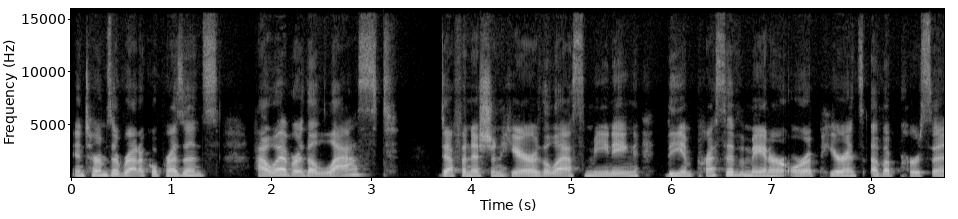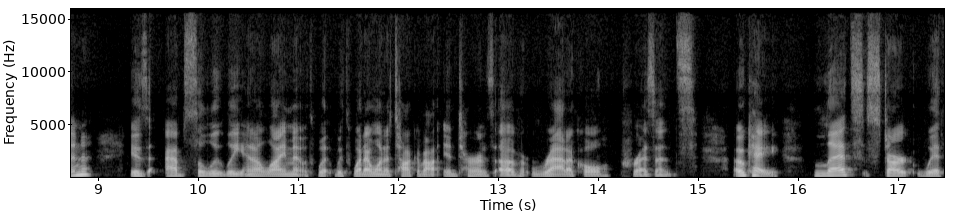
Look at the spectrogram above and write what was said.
in terms of radical presence. However, the last definition here, the last meaning, the impressive manner or appearance of a person is absolutely in alignment with what with what I want to talk about in terms of radical presence. Okay, let's start with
